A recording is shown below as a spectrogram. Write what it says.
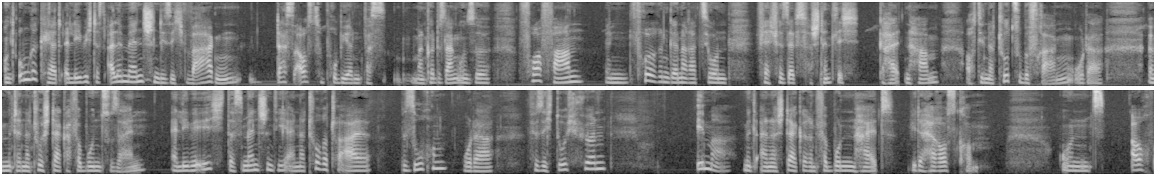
Und umgekehrt erlebe ich, dass alle Menschen, die sich wagen, das auszuprobieren, was man könnte sagen, unsere Vorfahren in früheren Generationen vielleicht für selbstverständlich gehalten haben, auch die Natur zu befragen oder äh, mit der Natur stärker verbunden zu sein, erlebe ich, dass Menschen, die ein Naturritual besuchen oder für sich durchführen, immer mit einer stärkeren Verbundenheit wieder herauskommen. Und auch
